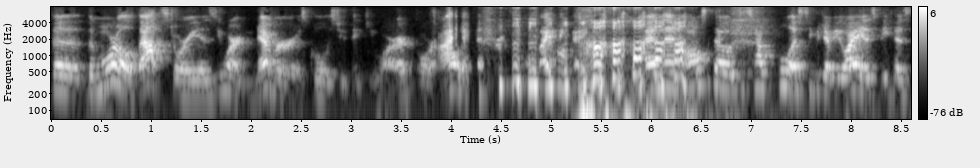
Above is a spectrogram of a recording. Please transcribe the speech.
the the moral of that story is you are never as cool as you think you are, or I am never cool I think I am. and then also just how cool SCBWI is because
